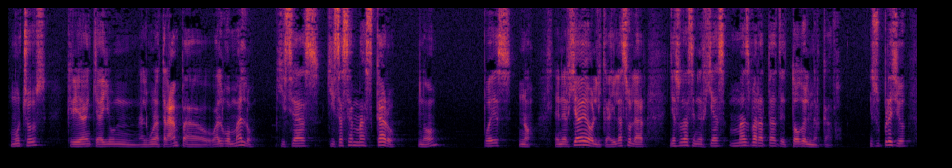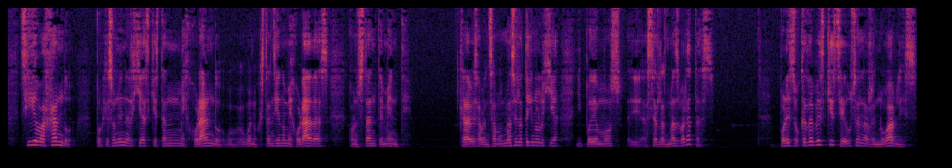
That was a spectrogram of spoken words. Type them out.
Muchos creerán que hay alguna trampa o algo malo. Quizás, quizás sea más caro, ¿no? Pues no, la energía eólica y la solar ya son las energías más baratas de todo el mercado. Y su precio sigue bajando porque son energías que están mejorando, bueno, que están siendo mejoradas constantemente. Cada vez avanzamos más en la tecnología y podemos eh, hacerlas más baratas. Por eso, cada vez que se usan las renovables,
